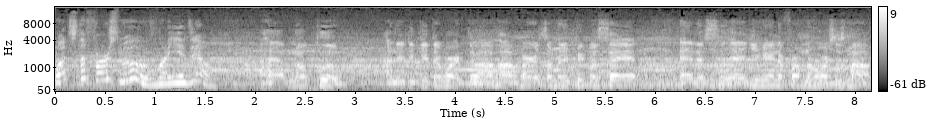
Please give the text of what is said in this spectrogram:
What's the first move? What do you do? I have no clue. I need to get to work, though. I've, I've heard so many people say it, and, it's, and you're hearing it from the horse's mouth.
